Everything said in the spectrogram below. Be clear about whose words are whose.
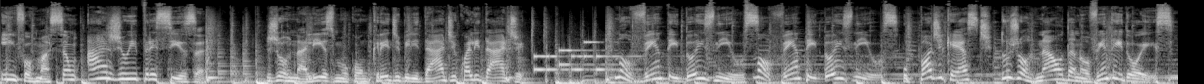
Speaker 1: Informação ágil e precisa. Jornalismo com credibilidade e qualidade. 92 News. 92 News. O podcast do Jornal da 92.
